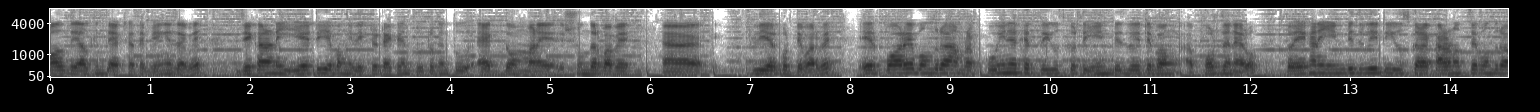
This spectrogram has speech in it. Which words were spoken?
অল দেয়াল কিন্তু একসাথে ভেঙে যাবে। যে কারণে ইএটি এবং ইলেকট্রোটাইটেন দুটো কিন্তু একদম মানে সুন্দরভাবে ক্লিয়ার করতে পারবে। এরপরে বন্ধুরা আমরা কুইনের ক্ষেত্রে ইউজ করছি ইনভিজিবিলিটি এবং ফোরজেন অ্যারো তো এখানে ইনভিজিবিলিটি ইউজ করার কারণ হচ্ছে বন্ধুরা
